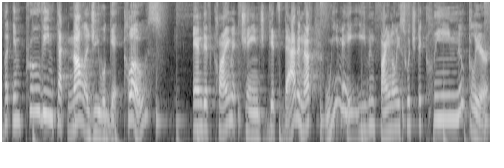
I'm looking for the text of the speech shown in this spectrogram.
but improving technology will get close. And if climate change gets bad enough, we may even finally switch to clean nuclear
